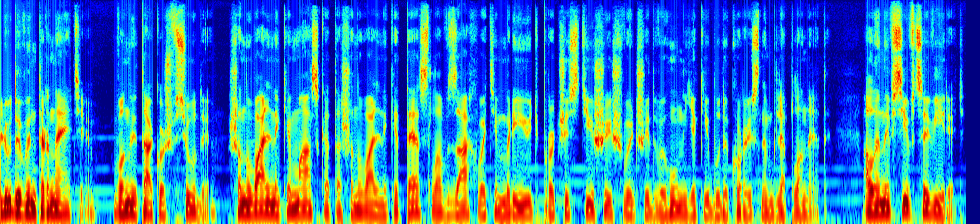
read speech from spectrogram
Люди в інтернеті, вони також всюди. Шанувальники Маска та шанувальники Тесла в захваті мріють про чистіший швидший двигун, який буде корисним для планети. Але не всі в це вірять.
